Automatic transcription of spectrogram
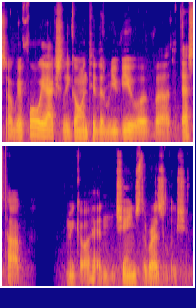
So before we actually go into the review of uh, the desktop, let me go ahead and change the resolution.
